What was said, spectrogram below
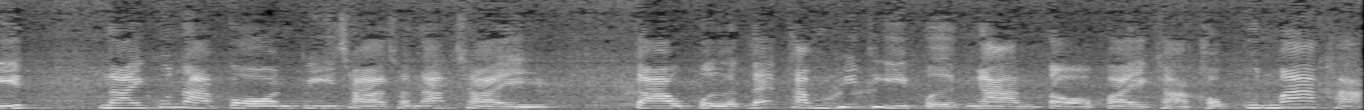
ณิชย์ นายคุณากรปีชาชนะชัย กล่าวเปิดและทำพิธีเปิดงานต่อไปค่ะ ขอบคุณมากค่ะ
